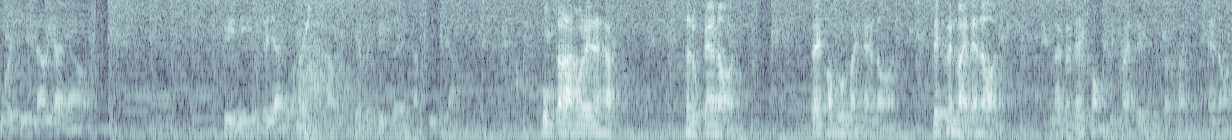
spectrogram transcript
มวยปีที่แล้วใหญ่แล้ว ปีนี้จะใหญ่กว่าสองเท่าเทียบไม่ผิดเลยครับปีที่แล้ว บุ๊กตารางไว้เลยนะครับ สนุกแน่นอน ได้ความรู้ใหม่แน่นอน ได้เพื่อนใหม่แน่นอน แล้วก็ได้ของติดไม้ติดมือกลับไปแน่นอน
